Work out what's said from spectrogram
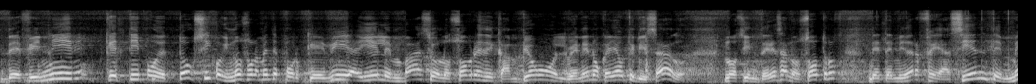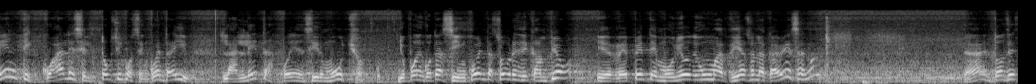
definir qué tipo de tóxico y no solamente porque vi ahí el envase o los sobres de campeón o el veneno que haya utilizado. Nos interesa a nosotros determinar fehacientemente cuál es el tóxico que se encuentra ahí. Las letras pueden decir mucho. Yo puedo encontrar 50 sobres de campeón y de repente murió de un martillazo en la cabeza, ¿no? Entonces,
